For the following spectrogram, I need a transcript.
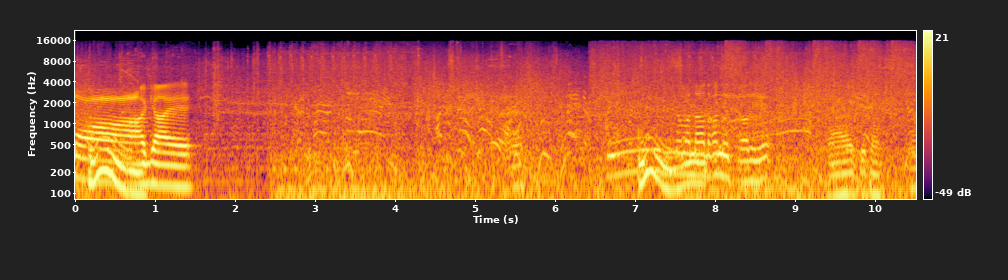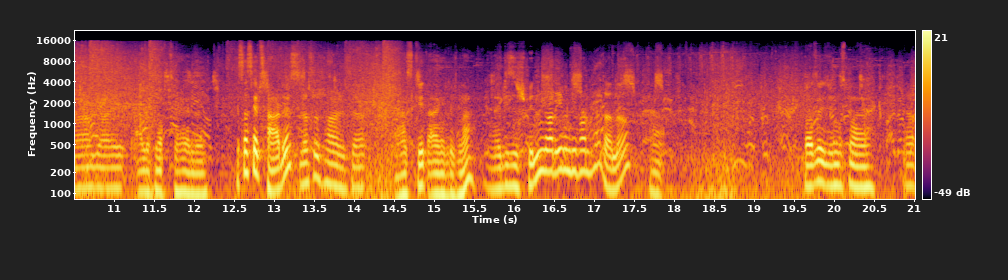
ja. Boah, geil. Mm. Nochmal nah dran jetzt gerade hier. Ja, geht noch. Ja, geil. Alles noch zu handeln. Ist das jetzt Hades? Das ist halt, ja. Ja, es geht eigentlich, ne? Ja, diese Spinnen gerade eben, die waren härter, ne? Vorsicht, ich muss mal. Ja.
